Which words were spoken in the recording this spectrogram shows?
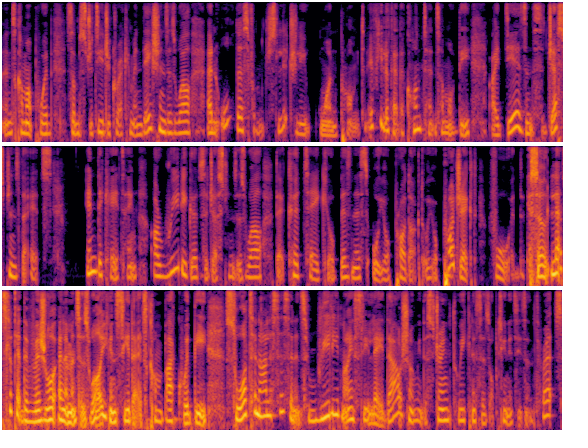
And it's come up with some strategic recommendations as well. And all this from just literally one prompt. If you look at the content, some of the ideas and the suggestions that it's indicating are really good suggestions as well that could take your business or your product or your project forward. So let's look at the visual elements as well. You can see that it's come back with the SWOT analysis and it's really nicely laid out, showing me the strength, weaknesses, opportunities, and threats.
